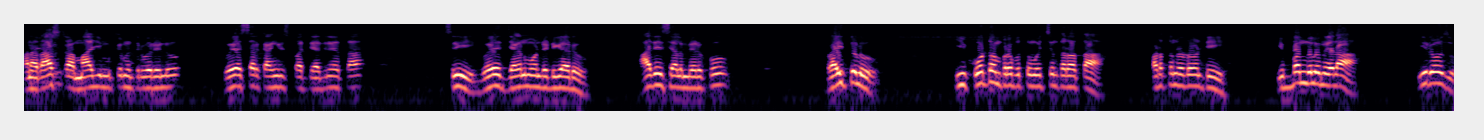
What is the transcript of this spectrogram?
మన రాష్ట్ర మాజీ ముఖ్యమంత్రి వర్యులు వైఎస్ఆర్ కాంగ్రెస్ పార్టీ అధినేత శ్రీ వైఎస్ జగన్మోహన్ రెడ్డి గారు ఆదేశాల మేరకు రైతులు ఈ కూటమి ప్రభుత్వం వచ్చిన తర్వాత పడుతున్నటువంటి ఇబ్బందుల మీద ఈరోజు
